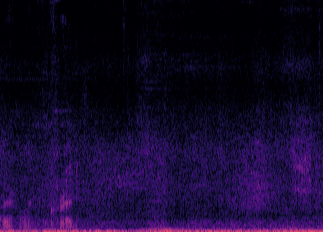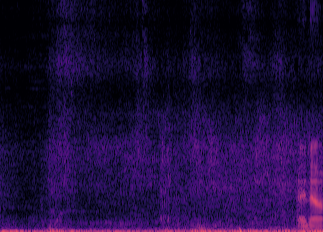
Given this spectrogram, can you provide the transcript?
Holy crud. Hey now,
